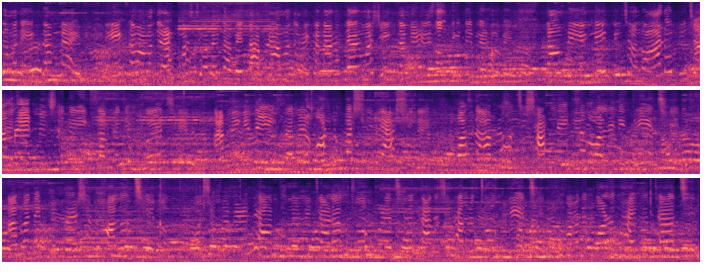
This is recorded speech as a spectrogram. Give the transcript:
আমাদের এখানে আরও দেড় মাসে এক্সামের দিতে বের হবে। তা আমরা এমনি পিছানো, আরও পিছানো। আমরা এক্সামের অন্য পাশ থেকে আসি নাই। কজ আমরা হচ্ছে সাতটা এক্সাম অলরেডি দিয়েছি। আমাদের প্রিপারেশন ভালো ছিল। বৈষম্য বিরোধী আন্দোলনে যারা যোগ করেছিল, তাদের দিয়েছি। আমাদের বড় ভাই যারা ছিল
